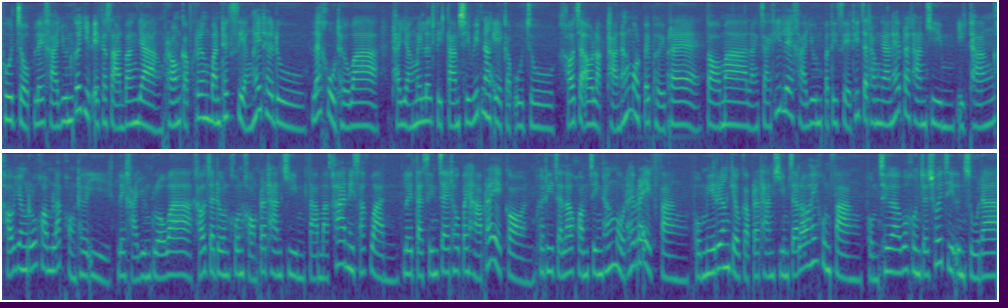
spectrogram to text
พูดจบเลขายุนก็หยิบเอกสารบางอย่าง พร้อมกับเครื่องบันทึกเสียงให้เธอดู และขู่เธอว่า ถ้ายังไม่เลิกติดตามชีวิตนางเอกกับอูจู เขาจะเอาหลักฐานทั้งหมดไปเผยแพร่ ต่อมาหลังจากที่เลขายุนปฏิเสธที่จะทำงานให้ประธานคิม อีกทั้งเขายังรู้ความลับของเธออีก เลขายุนกลัวว่าเขาจะโดนคนของประธานคิมตามมาฆ่าในสักวัน เลยตัดสินใจโทรไปหาพระเอกก่อน เพื่อที่จะเล่าความจริงทั้งหมดให้พระเอกฟัง ผมมีเรื่องเกี่ยวกับประธานคิมจะเล่าให้คุณฟัง ผมเชื่อว่าคุณจะช่วยจีอึนซูได้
